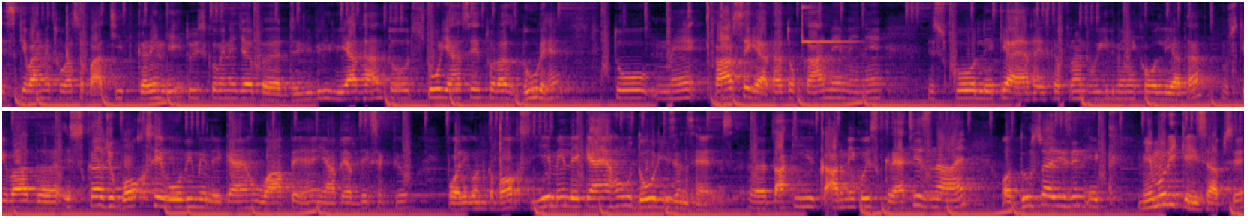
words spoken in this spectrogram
इसके बारे में थोड़ा सा बातचीत करेंगे। तो इसको मैंने जब डिलीवरी लिया था तो स्टोर यहाँ से थोड़ा दूर है। तो मैं कार से गया था तो कार में मैंने इसको लेके आया था। इसका फ्रंट व्हील मैंने खोल लिया था। उसके बाद इसका जो बॉक्स है, वो भी मैं लेके आया हूँ। वहाँ पे है, यहाँ पे आप देख सकते हो पॉलीगॉन का बॉक्स ये मैं लेके आया हूँ, दो रीज़न्स हैं। ताकि कार में कोई स्क्रैचेस ना आए। और दूसरा रीज़न एक मेमोरी के हिसाब से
